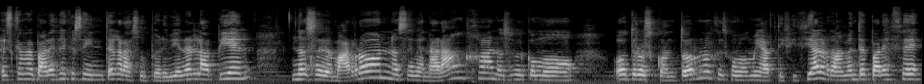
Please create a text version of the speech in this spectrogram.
Es que me parece que se integra súper bien en la piel, no se ve marrón, no se ve naranja, no se ve como otros contornos, que es como muy artificial, realmente parece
